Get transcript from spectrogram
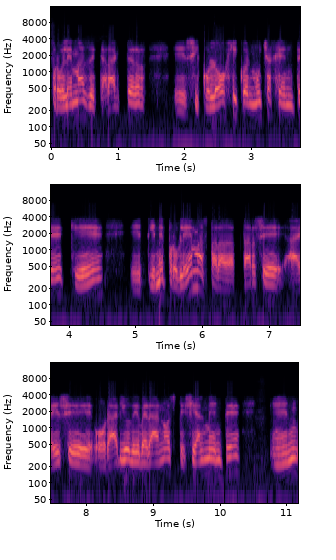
problemas de carácter eh, psicológico en mucha gente que eh, tiene problemas para adaptarse a ese horario de verano, especialmente en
